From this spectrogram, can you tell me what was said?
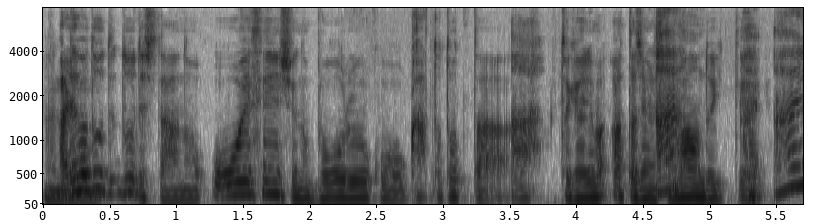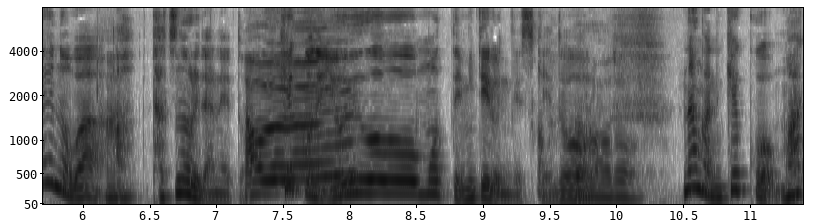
あのあれはどうでどうでした？あの大江選手のボールをこうガッと取ったあ時ありまあったじゃないですかマウンド行って。あああいうのは、はい。あ、辰徳だねと。結構ね、余裕を持って見てるんですけなるど、ほどなんかね、結構、ま、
